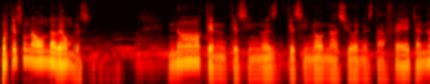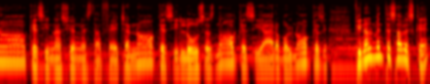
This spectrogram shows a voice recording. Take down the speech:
porque es una onda de hombres. No, que, que, si no es, que si no nació en esta fecha, no, que si nació en esta fecha, no, que si luces, no, que si árbol, no, que si. Finalmente, ¿sabes qué?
